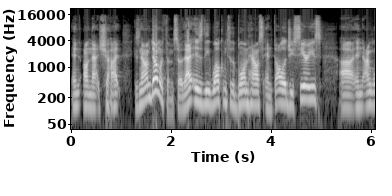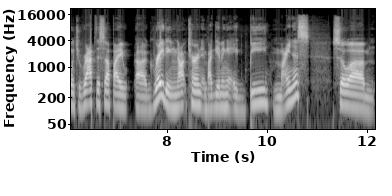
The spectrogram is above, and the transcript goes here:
and on that shot because now I'm done with them. So that is the Welcome to the Blumhouse anthology series. Uh, and I'm going to wrap this up by uh, grading Nocturne and by giving it a B minus. So um,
